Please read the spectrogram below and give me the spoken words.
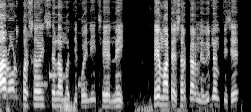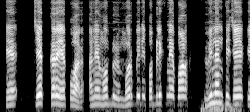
આ રોડ ઉપર સહી સલામતી કોઈની છે નહીં. તે માટે સરકારને વિનંતી છે કે ચેક કરે એકવાર અને મોરબીની પબ્લિકને પણ વિનંતી છે કે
